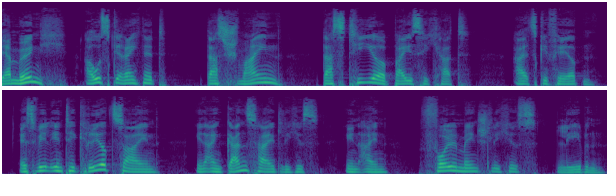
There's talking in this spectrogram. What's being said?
der Mönch, ausgerechnet das Schwein, das Tier bei sich hat als Gefährten. Es will integriert sein in ein ganzheitliches, in ein vollmenschliches Leben.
